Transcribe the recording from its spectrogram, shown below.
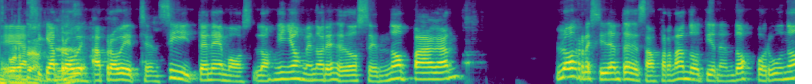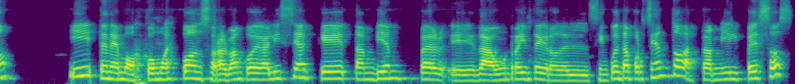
Eh, así que aprove- ¿eh? aprovechen. Sí, tenemos los niños menores de 12 no pagan, los residentes de San Fernando tienen dos por uno y tenemos Ah. como sponsor al Banco de Galicia que también per- eh, da un reintegro del 50% hasta mil pesos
